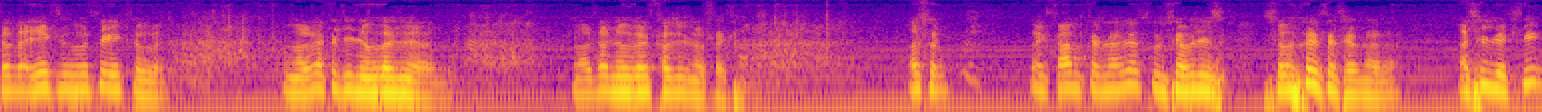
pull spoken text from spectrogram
चला एक नंबर तर एक नंबर मला कधी नंबर मिळाला माझा नंबर खाली नसायचा. असं काही काम करणारा तुमच्यामध्ये संपर्क ठेवणारा अशी व्यक्ती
